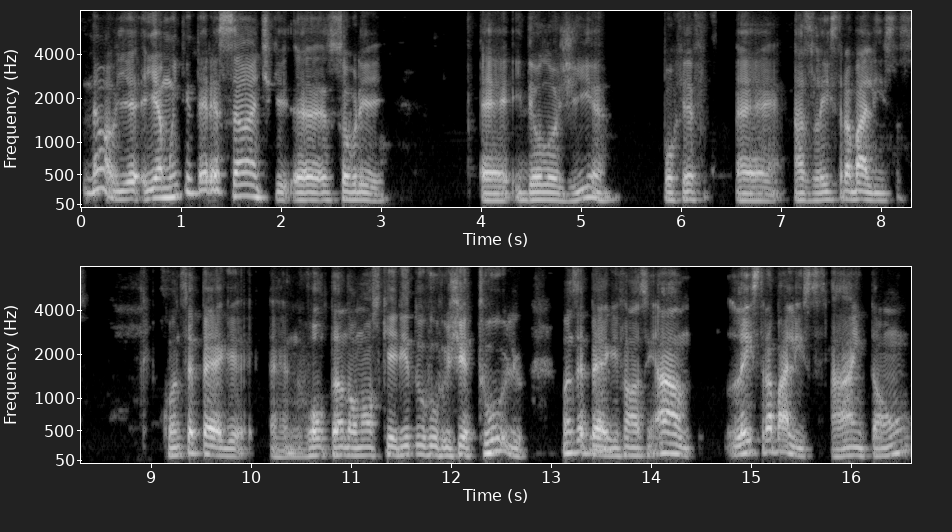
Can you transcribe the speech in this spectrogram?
Não, e é, e é muito interessante que, é, sobre é, ideologia, porque é, as leis trabalhistas quando você pega, é, voltando ao nosso querido Getúlio, quando você pega e fala assim, ah, leis trabalhistas, ah, então,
